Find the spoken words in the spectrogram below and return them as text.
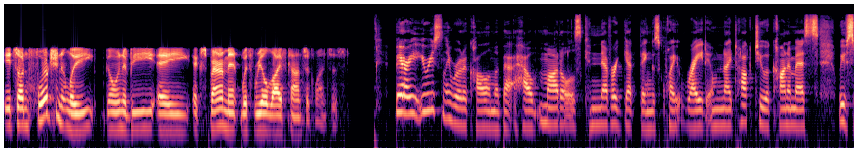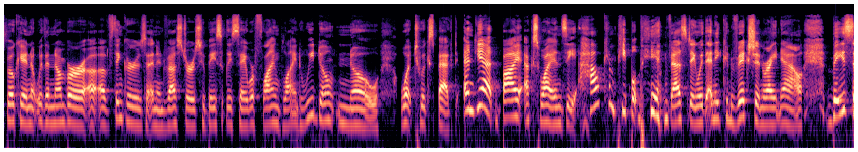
it's unfortunately going to be a experiment with real life consequences. Barry, you recently wrote a column about how models can never get things quite right. And when I talk to economists, we've spoken with a number uh, of thinkers and investors who basically say we're flying blind. We don't know what to expect. And yet, by X, Y, and Z, how can people be investing with any conviction right now based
